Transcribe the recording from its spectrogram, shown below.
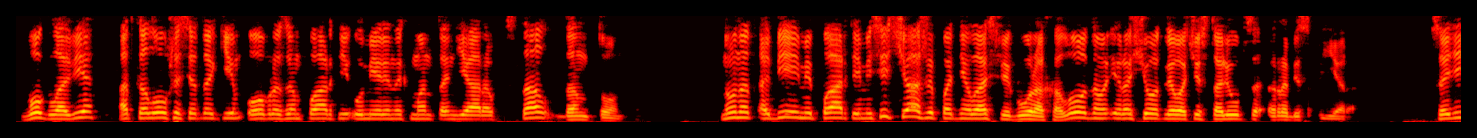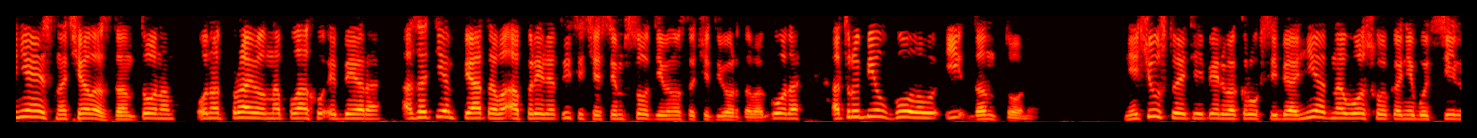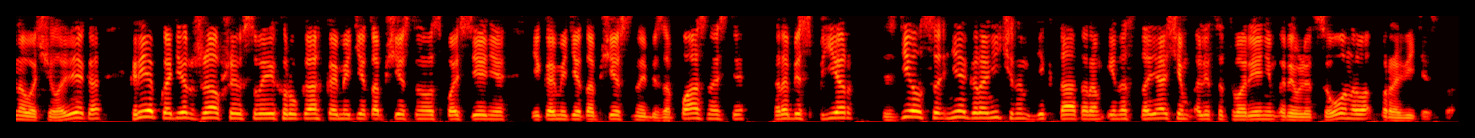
Во главе отколовшейся таким образом партии умеренных монтаньяров стал Дантон. Но над обеими партиями сейчас же поднялась фигура холодного и расчетливого честолюбца Робеспьера. Соединяясь сначала с Д'Антоном, он отправил на плаху Эбера, а затем 5 апреля 1794 года отрубил голову и Д'Антону. Не чувствуя теперь вокруг себя ни одного сколько-нибудь сильного человека, крепко державший в своих руках Комитет общественного спасения и Комитет общественной безопасности, Робеспьер сделался неограниченным диктатором и настоящим олицетворением революционного правительства.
